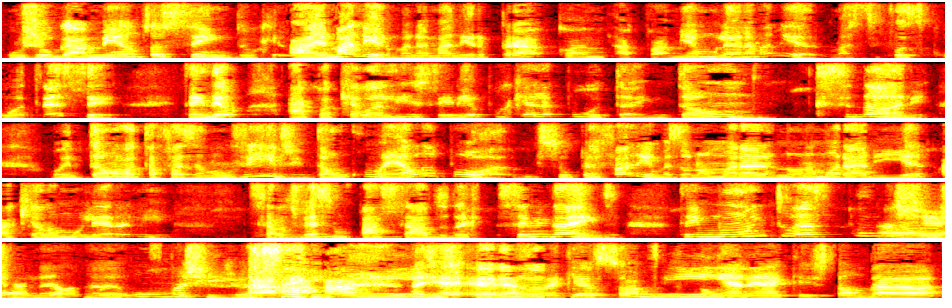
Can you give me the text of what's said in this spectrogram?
O julgamento, assim, do que. Ah, é maneiro, mas não é maneiro pra. Com a, com a minha mulher não é maneiro. Mas se fosse com outra, ia ser. Entendeu? Ah, com aquela ali seria porque ela é puta. Então, que se dane. Ou então ela tá fazendo um vídeo. Então, com ela, pô, super faria. Mas eu não, namorar, não namoraria aquela mulher ali se ela tivesse um passado daqui. Você me entende? Tem muito essa o machismo, É, né? coisa O assim. machismo. A, assim. a, a minha, A gente é- pega essa no- daqui é só minha, né? A questão da,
